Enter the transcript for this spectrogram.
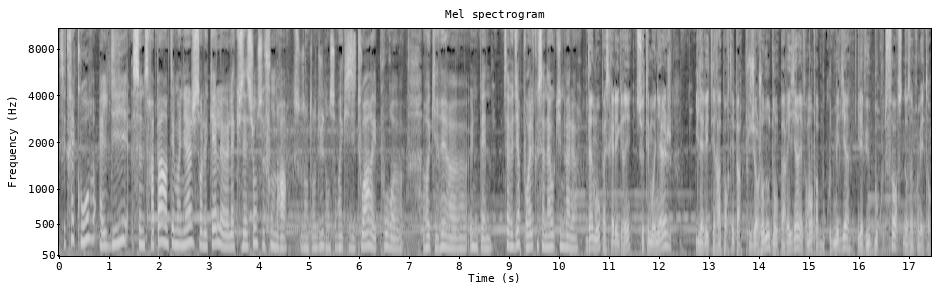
c'est très court. Elle dit ce ne sera pas un témoignage sur lequel euh, l'accusation se fondera, sous-entendu dans son réquisitoire et pour euh, requérir une peine. Ça veut dire pour elle que ça n'a aucune valeur. D'un mot, Pascal Aigret, ce témoignage il avait été rapporté par plusieurs journaux, dont le Parisien, et vraiment par beaucoup de médias. Il avait eu beaucoup de force dans un premier temps.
